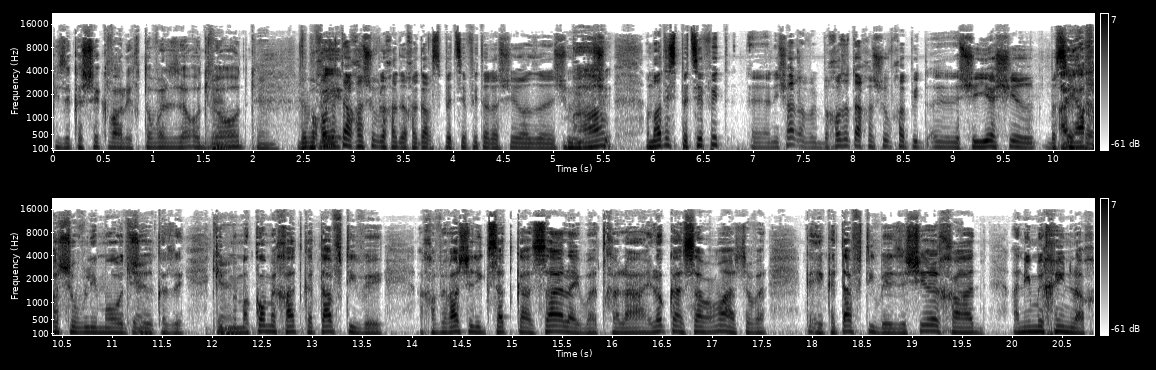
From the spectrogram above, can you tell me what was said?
כי זה קשה כבר לכתוב על זה עוד כן, ועוד. כן. ובכל ו... זאת היה חשוב לך, דרך אגב, ספציפית על השיר הזה. שהוא, מה? ש... אמרתי ספציפית, אה, אני אשאל, אבל בכל זאת היה חשוב לך פ... אה, שיהיה שיר בספר. היה חשוב לי מאוד כן. שיר כזה. כן. כי במקום אחד כתבתי, והחברה שלי קצת כעסה עליי בהתחלה, היא לא כעסה ממש, אבל כתבתי באיזה שיר אחד, אני מכין לך.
